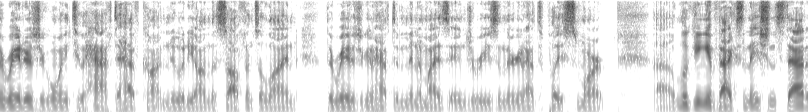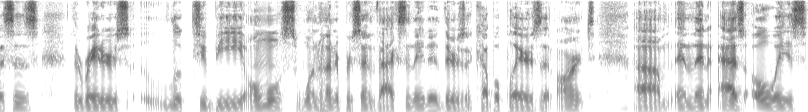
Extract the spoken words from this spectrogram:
the Raiders are going to have to have continuity on this offensive line. The Raiders are going to have to minimize injuries, and they're going to have to play smart. Uh, looking at vaccination statuses, the Raiders look to be almost 100% vaccinated. There's a couple players that aren't. Um, and then, as always,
